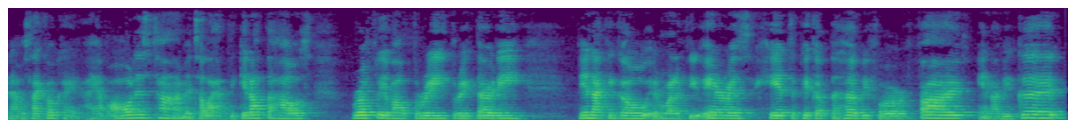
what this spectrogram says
And I was like, okay, I have all this time until I have to get out the house, roughly about 3, 3.30. Then I can go and run a few errands, head to pick up the hubby for 5, and I'll be good.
